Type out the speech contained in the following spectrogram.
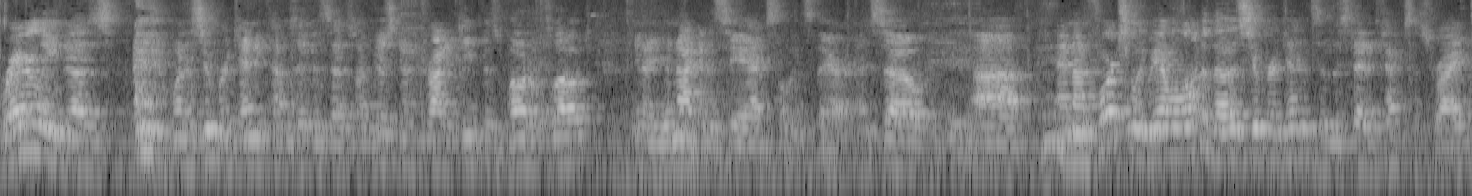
Rarely does, when a superintendent comes in and says, I'm just going to try to keep this boat afloat, you know, you're not going to see excellence there. And so, uh, and unfortunately, we have a lot of those superintendents in the state of Texas, right?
